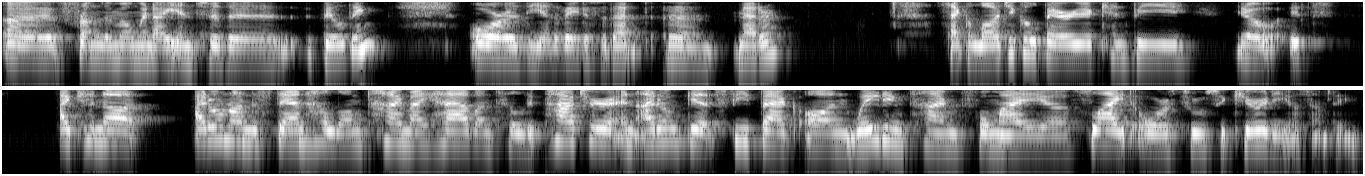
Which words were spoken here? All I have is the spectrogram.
uh, from the moment I enter the building or the elevator for that uh, matter. Psychological barrier can be, you know, it's, I cannot, I don't understand how long time I have until departure and I don't get feedback on waiting time for my uh, flight or through security or something.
